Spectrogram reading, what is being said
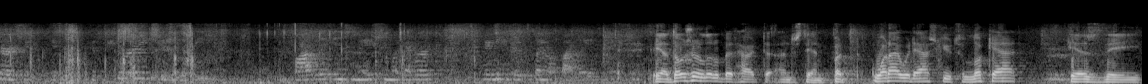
Is it the purity, the bodily intimation, whatever? Maybe you could explain what. Yeah, those are a little bit hard to understand. But what I would ask you to look at is the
